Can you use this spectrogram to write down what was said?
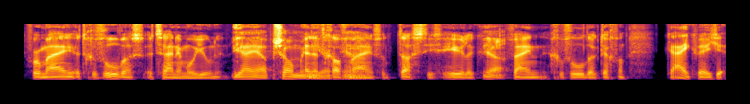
voor mij het gevoel was, het zijn er miljoenen. Ja, ja, op zo'n manier. En het gaf ja. mij een fantastisch, heerlijk, Ja. fijn gevoel. Dat ik dacht van, kijk, weet je,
